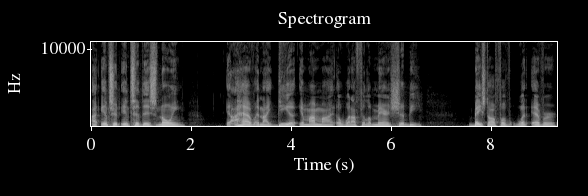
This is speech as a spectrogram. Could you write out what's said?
I entered into this knowing I have an idea in my mind of what I feel a marriage should be, based off of whatever,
